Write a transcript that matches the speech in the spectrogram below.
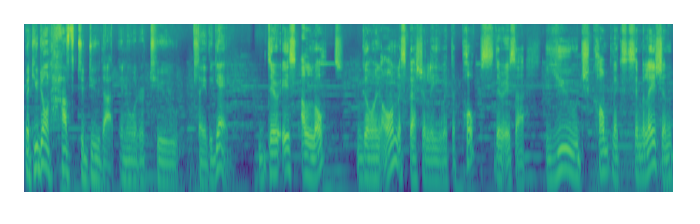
But you don't have to do that in order to play the game. There is a lot going on, especially with the pops. There is a huge complex simulation,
